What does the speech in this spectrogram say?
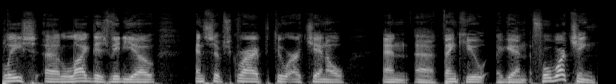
please uh, like this video and subscribe to our channel. And uh, thank you again for watching.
